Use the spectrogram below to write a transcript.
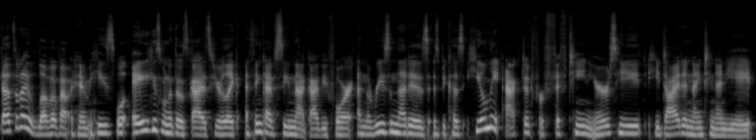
that's what I love about him. He's, well, A, he's one of those guys who you're like, I think I've seen that guy before. And the reason that is, is because he only acted for 15 years. He, he died in 1998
